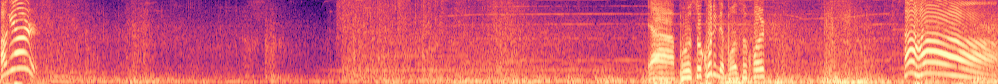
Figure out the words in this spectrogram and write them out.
방열! 야 버스콜이네 버스콜 하하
